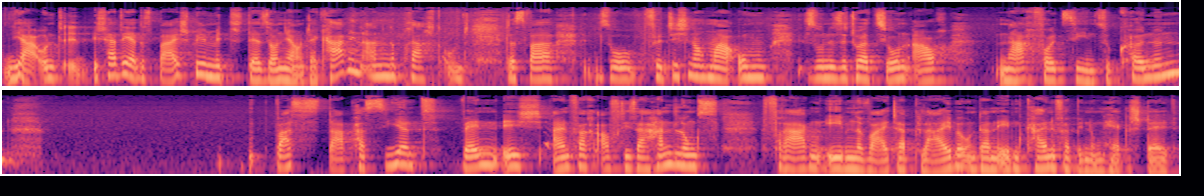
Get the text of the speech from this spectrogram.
ja, und ich hatte ja das Beispiel mit der Sonja und der Karin angebracht und das war so für dich nochmal, um so eine Situation auch nachvollziehen zu können, was da passiert, wenn ich einfach auf dieser Handlungsfragenebene weiter bleibe und dann eben keine Verbindung hergestellt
